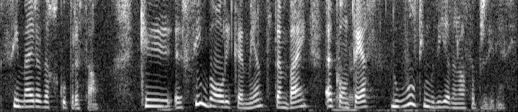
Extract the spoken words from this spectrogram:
cimeira da recuperação que uh, simbolicamente também acontece no último dia da nossa presidência.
